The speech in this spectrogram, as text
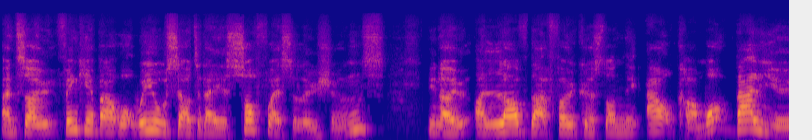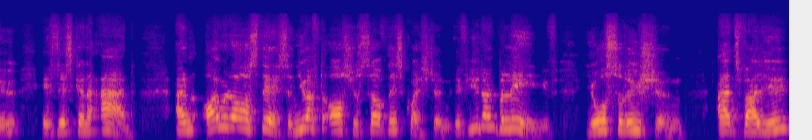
And so, thinking about what we all sell today is software solutions you know, I love that focused on the outcome. What value is this going to add? And I would ask this, and you have to ask yourself this question if you don't believe your solution adds value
